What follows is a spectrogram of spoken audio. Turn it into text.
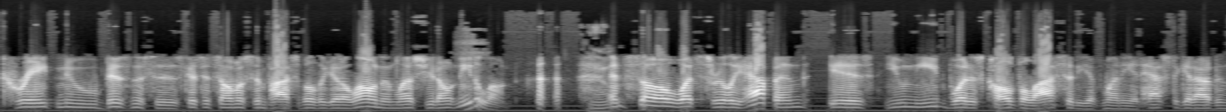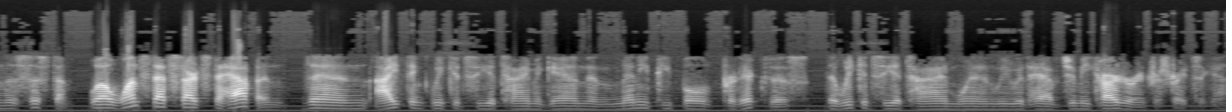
create new businesses because it's almost impossible to get a loan unless you don't need a loan. And so what's really happened is you need what is called velocity of money. It has to get out in the system. Well, once that starts to happen, then I think we could see a time again, and many people predict this, that we could see a time when we would have Jimmy Carter interest rates again.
